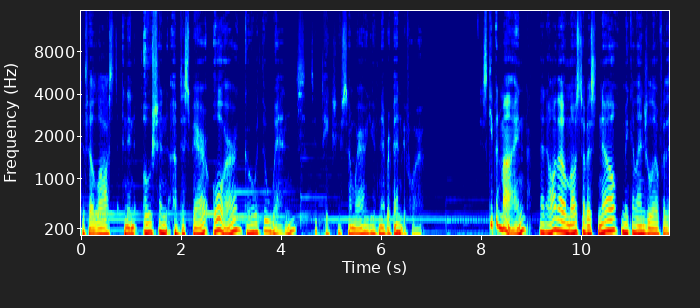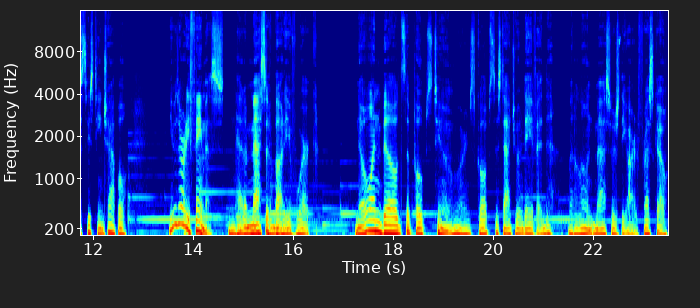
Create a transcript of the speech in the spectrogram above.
to feel lost in an ocean of despair or go with the winds as it takes you somewhere you've never been before. Just keep in mind that although most of us know Michelangelo for the Sistine Chapel, he was already famous and had a massive body of work. No one builds the Pope's tomb or sculpts the statue of David let alone masters the art of fresco,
